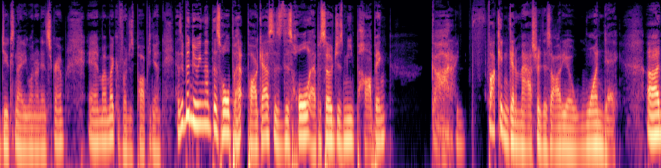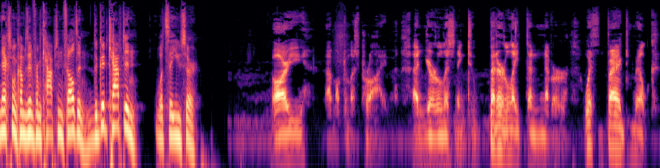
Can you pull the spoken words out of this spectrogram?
Dukes91 on Instagram. And my microphone just popped again. Has it been doing that this whole podcast? Is this whole episode just me popping? God, I fucking gonna master this audio one day. Uh, next one comes in from Captain Felton, the good captain. What say you, sir? I am Optimus Prime, and you're listening to Better Lait Than Never with Bagged Milk.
